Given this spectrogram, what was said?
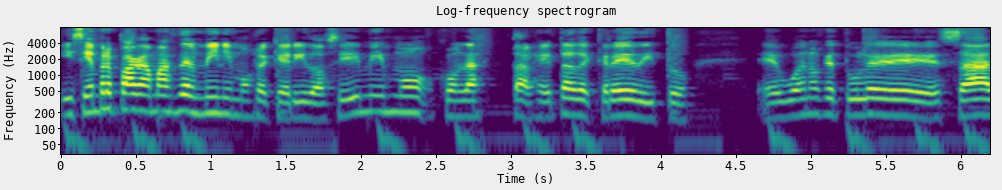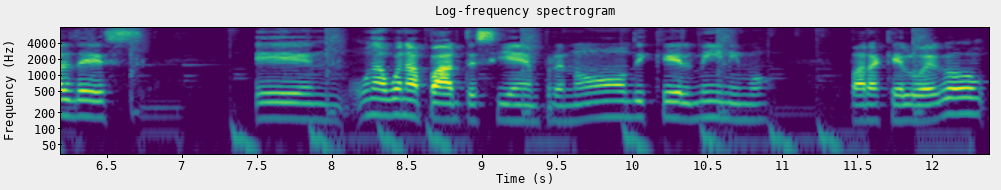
y siempre paga más del mínimo requerido. Así mismo con las tarjetas de crédito, es bueno que tú le saldes una buena parte siempre, no di que el mínimo, para que luego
